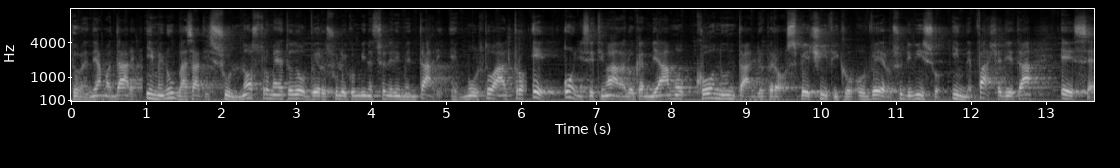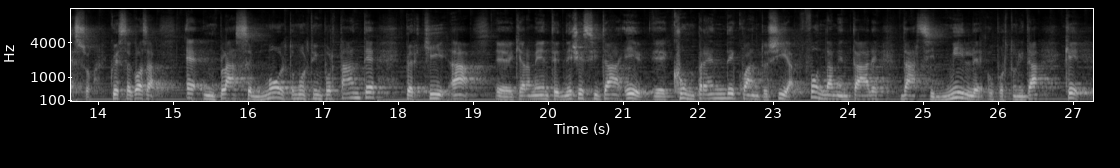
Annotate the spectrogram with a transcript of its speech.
dove andiamo a dare i menu basati sul nostro metodo, ovvero sulle combinazioni alimentari e molto altro. E ogni settimana lo cambiamo con un taglio però specifico, ovvero intero suddiviso in fascia di età e sesso. Questa cosa è un plus molto molto importante per chi ha eh, chiaramente necessità e eh, comprende quanto sia fondamentale darsi mille opportunità che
